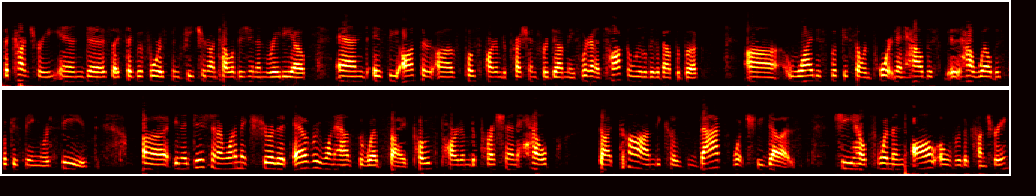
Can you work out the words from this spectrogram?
the country. And uh, as I said before, has been featured on television and radio, and is the author of Postpartum Depression for Dummies. We're going to talk a little bit about the book uh, why this book is so important and how this uh, how well this book is being received. Uh, in addition, I want to make sure that everyone has the website postpartumdepressionhelp.com because that's what she does. She helps women all over the country.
